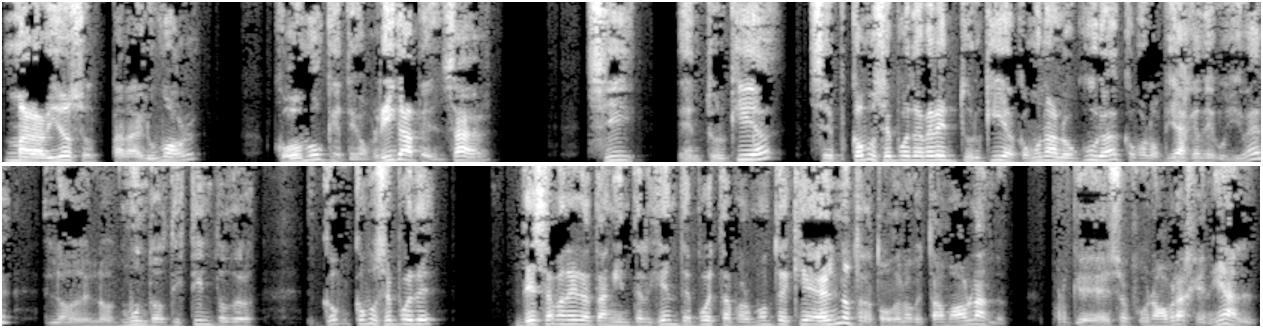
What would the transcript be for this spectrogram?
maravilloso para el humor como que te obliga a pensar si en Turquía, se, cómo se puede ver en Turquía como una locura, como los viajes de Gulliver, los, los mundos distintos, de ¿cómo, ¿cómo, se puede, de esa manera tan inteligente puesta por Montesquieu, él no trató de lo que estábamos hablando, porque eso fue una obra genial,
